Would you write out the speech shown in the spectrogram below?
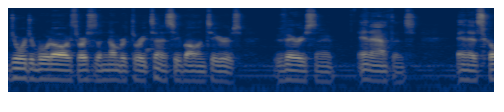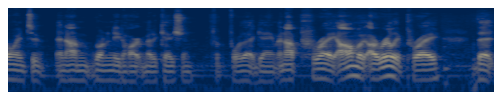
Georgia Bulldogs versus a number three Tennessee Volunteers very soon in Athens, and it's going to. And I'm going to need heart medication for, for that game. And I pray. I almost. I really pray that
